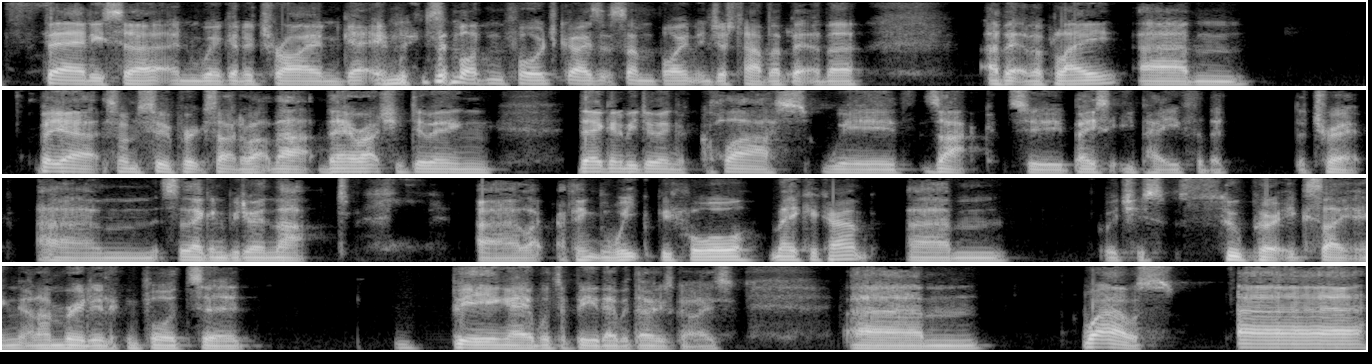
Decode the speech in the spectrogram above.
fairly certain we're going to try and get in with the Modern Forge guys at some point and just have a bit of a a bit of a play. Um, but yeah, so I'm super excited about that. They're actually doing, they're going to be doing a class with Zach to basically pay for the the trip. Um, so they're going to be doing that, uh, like I think the week before Maker Camp, um, which is super exciting, and I'm really looking forward to being able to be there with those guys. Um, what else? Uh,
